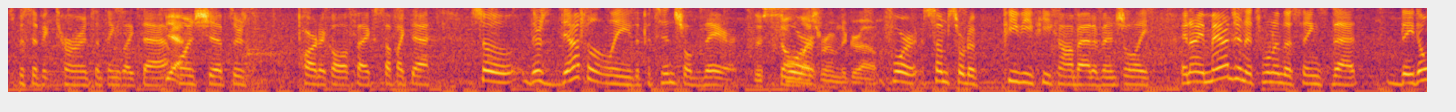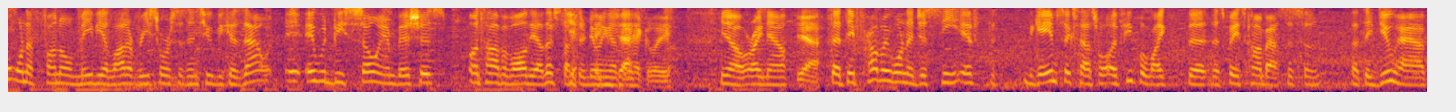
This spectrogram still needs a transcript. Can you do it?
specific turrets and things like that Yeah. on ships. There's particle effects, stuff like that. So there's definitely the potential there. There's so for- much room to grow. for some sort of PvP combat eventually. And I imagine it's one of those things that they don't want to funnel maybe a lot of resources into because that it, it would be so ambitious on top of all the other stuff they're doing at this exactly. you know, right now. Yeah. That they probably want to just see if the, the game's successful, if people like the, the space combat system that they do have,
